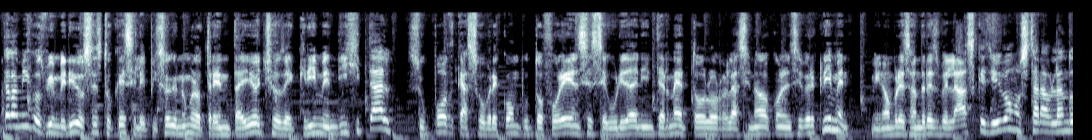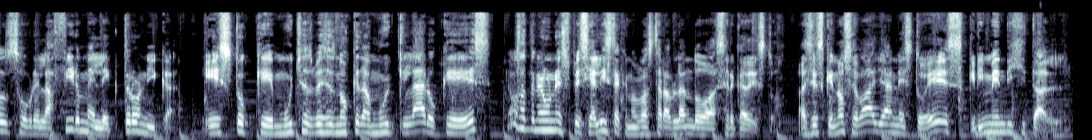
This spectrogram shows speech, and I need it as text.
tal amigos? Bienvenidos a esto que es el episodio número 38 de Crimen Digital, su podcast sobre cómputo forense, seguridad en Internet, todo lo relacionado con el cibercrimen. Mi nombre es Andrés Velázquez y hoy vamos a estar hablando sobre la firma electrónica. Esto que muchas veces no queda muy claro qué es. Vamos a tener un especialista que nos va a estar hablando acerca de esto. Así es que no se vayan, esto es Crimen Digital.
